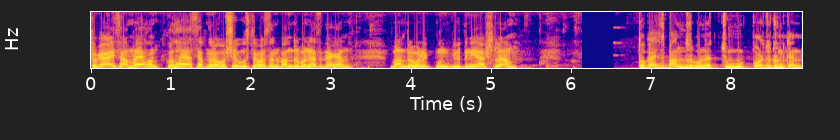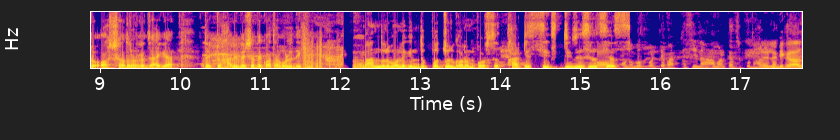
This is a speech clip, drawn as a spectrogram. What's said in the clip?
তো গাইস আমরা এখন কোথায় আছি আপনারা অবশ্যই বুঝতে পারছেন। বান্দরবনে আছে দেখেন। বান্দরবনে কোন ভিউতে নিয়ে আসলাম। তো গাইস বান্দরবনের চুম্বুক পর্যটন কেন্দ্র অসাধারণ একটা জায়গা। তো একটু হাবিবের সাথে কথা বলে দেখি। বান্দরবনে কিন্তু প্রচুর গরম পড়ছে থার্টি সিক্স ডিগ্রি সেলসিয়াস করতে পারতেছি না আমার কাছে খুব ভালোই লাগছে বিকজ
